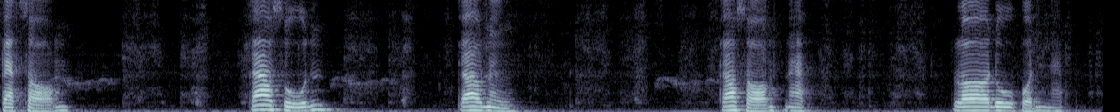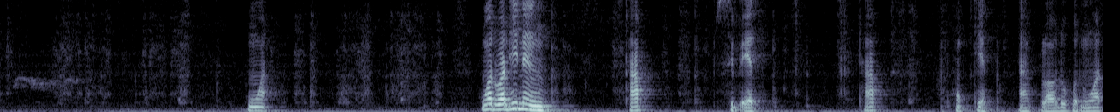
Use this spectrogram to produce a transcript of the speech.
แปดสองเก้าศูนย์เก้าหนึ่งเก้าสองนะครับ รอดูผลนะครับ งวด งวดวันที่หนึ่งทับสิบเอ็ดทับหกเจ็ดนะครับ รอดูผลงวด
